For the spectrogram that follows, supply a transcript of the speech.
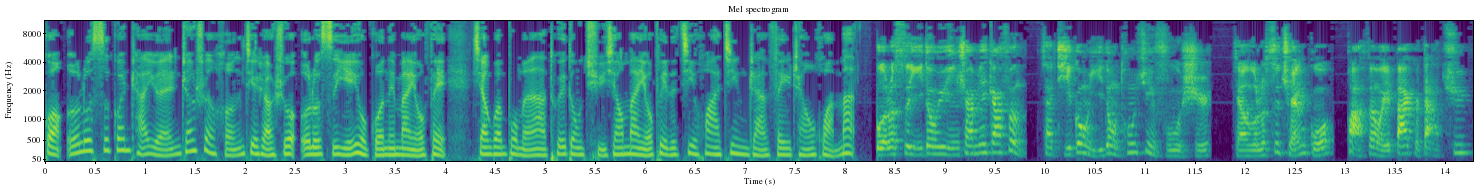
广俄罗斯观察员张顺恒介绍说，俄罗斯也有国内漫游费，相关部门啊推动取消漫游费的计划进展非常缓慢。俄罗斯移动运营商 Megafon 在提供移动通讯服务时，将俄罗斯全国划分为八个大区，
